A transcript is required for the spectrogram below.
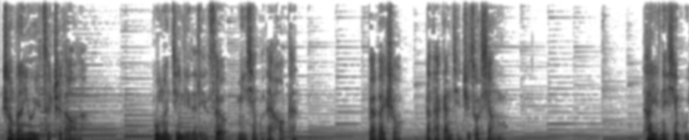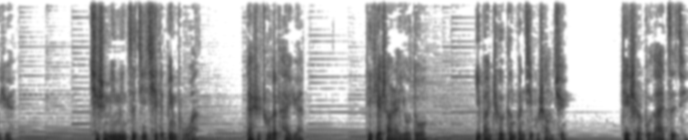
上班又一次迟到了，部门经理的脸色明显不太好看，摆摆手让他赶紧去做项目。他也内心不悦，其实明明自己起的并不晚，但是住得太远，地铁上人又多，一般车根本挤不上去，这事儿不赖自己。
